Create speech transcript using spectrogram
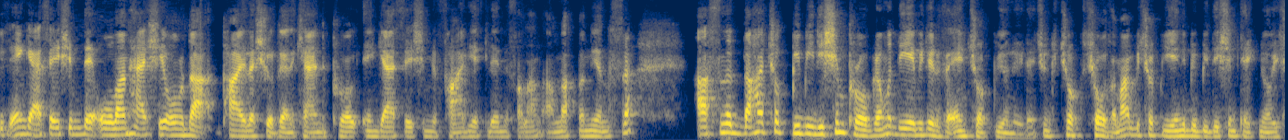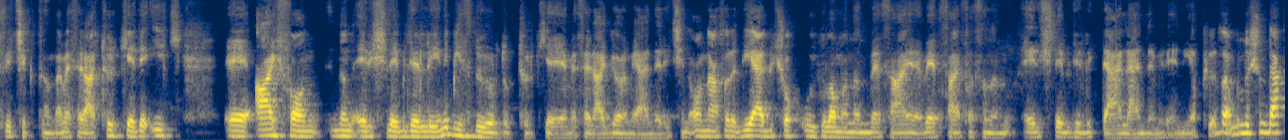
biz engelsiz erişimde olan her şeyi orada paylaşıyordu. Yani kendi pro, engelsiz erişimli faaliyetlerini falan anlatmanın yanı sıra aslında daha çok bir bilişim programı diyebiliriz en çok yönüyle. Çünkü çok çoğu zaman birçok yeni bir bilişim teknolojisi çıktığında mesela Türkiye'de ilk e, iPhone'un erişilebilirliğini biz duyurduk Türkiye'ye mesela görmeyenler için. Ondan sonra diğer birçok uygulamanın vesaire web sayfasının erişilebilirlik değerlendirmelerini yapıyoruz. Ama bunun dışında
